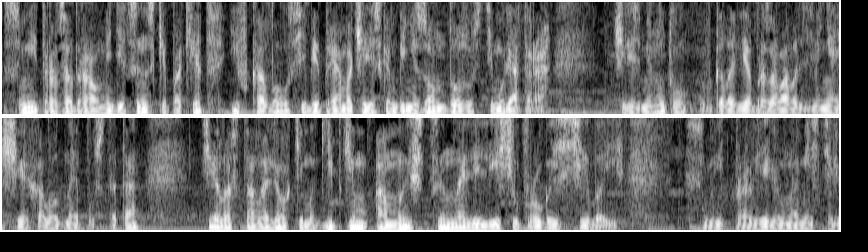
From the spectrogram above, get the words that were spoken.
Смит разодрал медицинский пакет и вколол себе прямо через комбинезон дозу стимулятора. Через минуту в голове образовалась звенящая холодная пустота, тело стало легким и гибким, а мышцы налились упругой силой — Смит проверил, на месте ли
